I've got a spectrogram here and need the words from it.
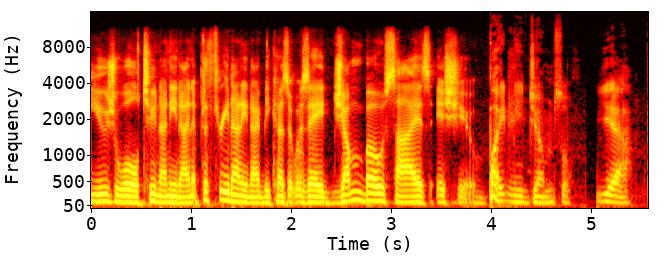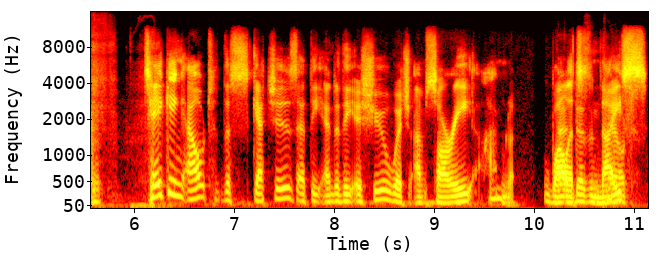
usual 299 up to 399 because it was a jumbo size issue. Bite me, Jumsel. Yeah, taking out the sketches at the end of the issue, which I'm sorry, I'm while That it's nice,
